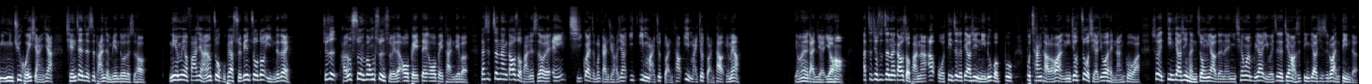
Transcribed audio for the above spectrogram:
你你去回想一下，前阵子是盘整偏多的时候，你有没有发现好像做股票随便做都赢，对不对？就是好像顺风顺水的欧北跌欧北弹对吧？但是震荡高手盘的时候呢，哎，奇怪，怎么感觉好像一一买就短套，一买就短套，有没有？有没有感觉？有哈。啊，这就是震荡高手盘呢！啊，我定这个调性，你如果不不参考的话，你就做起来就会很难过啊。所以定调性很重要的呢，你千万不要以为这个姜老师定调性是乱定的，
